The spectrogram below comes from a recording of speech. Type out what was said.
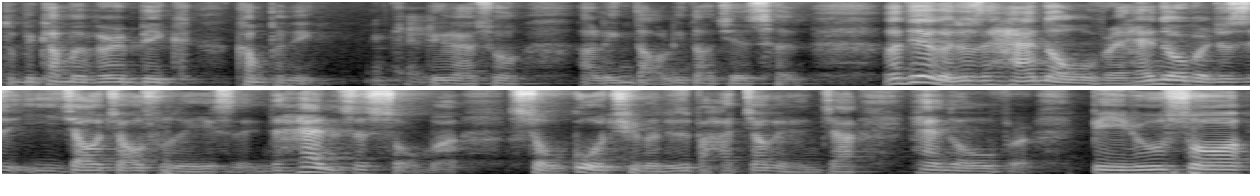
to become a very big company。Okay. 比如来说啊，领导领导阶层。那第二个就是 hand over，hand over 就是移交交出的意思。你的 hand 是手嘛，手过去嘛，就是把它交给人家，hand over。比如说，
